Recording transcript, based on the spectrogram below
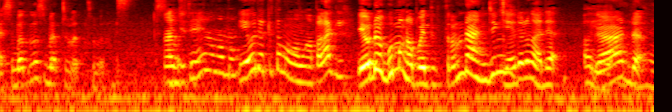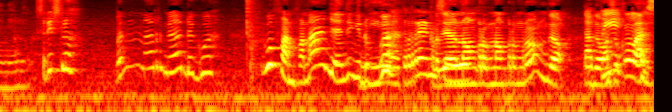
ya sebat lu sebat sebat sebat selanjutnya lo ngomong. Ya udah kita mau ngomong apa lagi? Ya udah gue mah nggak punya titik terendah anjing. Ya udah lu nggak ada. Oh Nggak ada. nanya lu. Serius lu? Bener nggak ada gue gue fun fun aja anjing hidup gue keren sih. lu. nongkrong nongkrong doang nggak nggak tapi masuk kelas.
